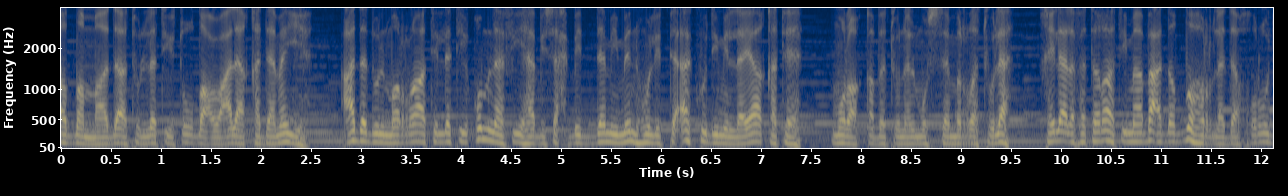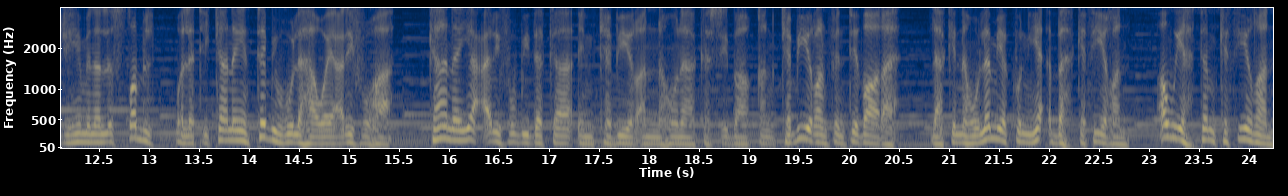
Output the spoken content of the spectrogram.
الضمادات التي توضع على قدميه عدد المرات التي قمنا فيها بسحب الدم منه للتأكد من لياقته مراقبتنا المستمرة له. خلال فترات ما بعد الظهر لدى خروجه من الاسطبل والتي كان ينتبه لها ويعرفها. كان يعرف بذكاء كبير أن هناك سباقا كبيرا في انتظاره لكنه لم يكن يأبه كثيرا أو يهتم كثيرا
